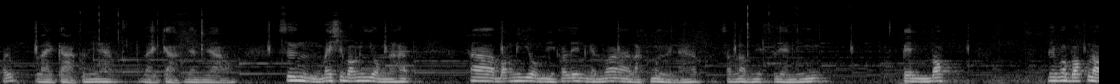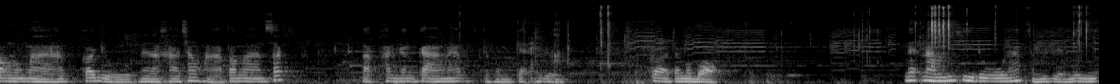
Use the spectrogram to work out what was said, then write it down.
ปึ๊บไหลกากตัวนี้นะครับไหลกากยันยาว ซึ่งไม่ใช่บล็อกนิยมนะครับ ถ้าบล็อกนิยมนี่ก็เล่นกันว่าหลักหมื่นนะครับสำหรับเหรียญนี้เป็นบล็อก เรียกว่าบล็อกรองลงมาครับก็อยู่ในราคาเช่าหาประมาณสักหลักพันกลางๆนะครับเดี๋ยวผมแกะให้ดู ก็จะมาบอก แนะนำวิธีดูนะครับสำหรับเหรียญรุ่นนี้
